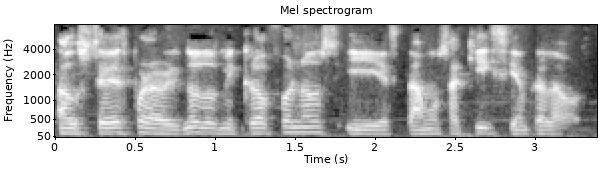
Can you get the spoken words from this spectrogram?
a ustedes por abrirnos los micrófonos y estamos aquí siempre a la hora.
